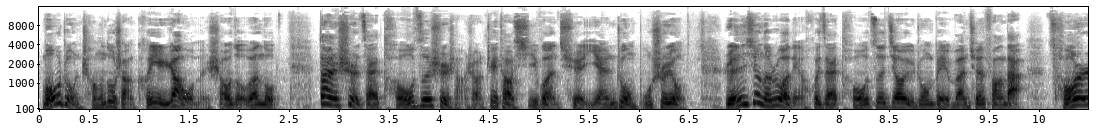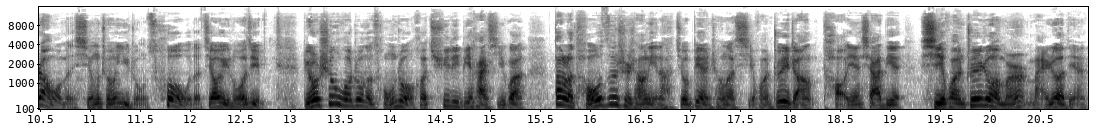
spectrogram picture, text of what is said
某种程度上可以让我们少走弯路。但是在投资市场上，这套习惯却严重不适用。人性的弱点会在投资交易中被完全放大，从而让我们形成一种错误的交易逻辑。比如生活中的从众和趋利避害习惯，到了投资市场里呢，就变成了喜欢追涨、讨厌下跌，喜欢追热门、买热点。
